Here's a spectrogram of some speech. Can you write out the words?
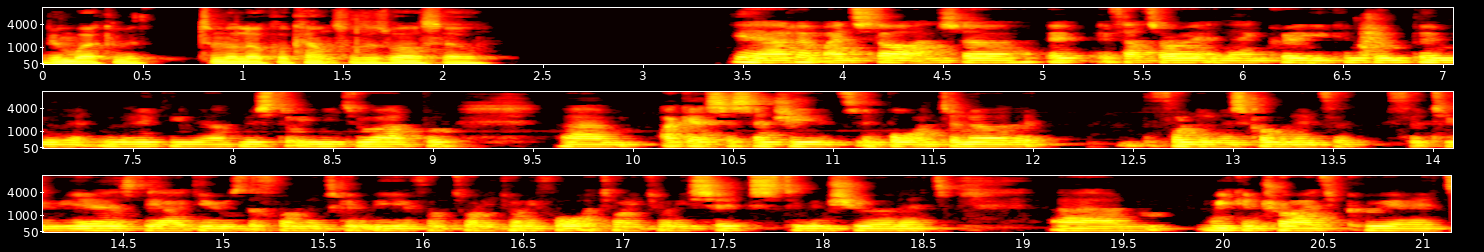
been working with some of the local councils as well, so yeah, I don't mind starting. So if, if that's all right, and then Craig, you can jump in with, it, with anything that I've missed or you need to add. But um, I guess essentially it's important to know that the funding is coming in for, for two years. The idea is the funding is going to be here from 2024 to 2026 to ensure that um, we can try to create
